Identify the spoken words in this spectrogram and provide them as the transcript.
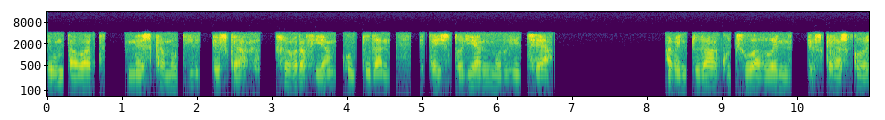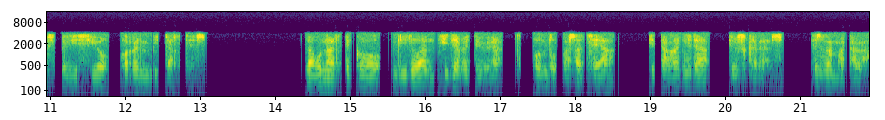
eunta bat neska mutil euskar geografian, kulturan eta historian murgiltzea. Aventura kutsua duen euskarazko espedizio horren bitartez lagunarteko giroan hilabete behat ondo pasatzea eta gainera euskaraz, ez da makala.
